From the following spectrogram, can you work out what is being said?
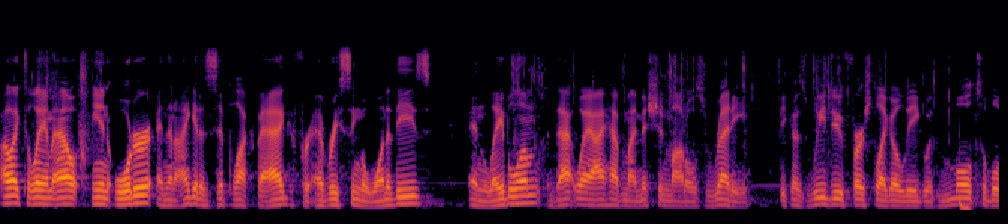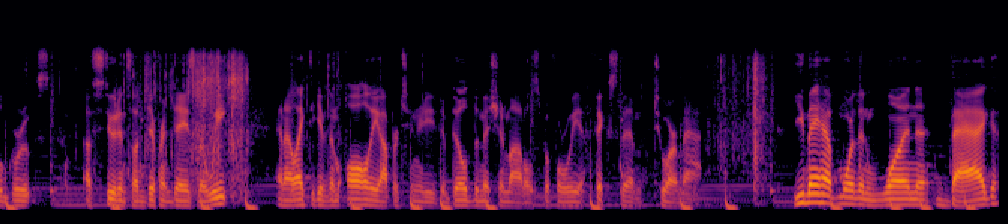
I like to lay them out in order, and then I get a Ziploc bag for every single one of these and label them. That way I have my mission models ready because we do First LEGO League with multiple groups of students on different days of the week, and I like to give them all the opportunity to build the mission models before we affix them to our map. You may have more than one bag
